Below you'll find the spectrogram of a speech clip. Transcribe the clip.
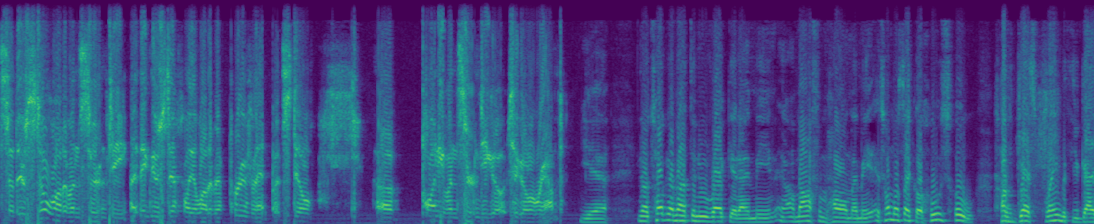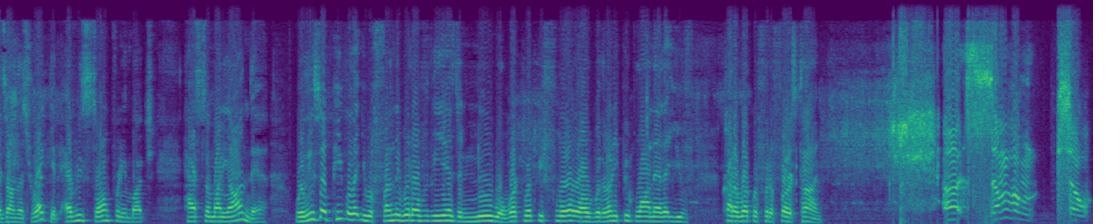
So there's still a lot of uncertainty. I think there's definitely a lot of improvement, but still uh, plenty of uncertainty go, to go around. Yeah. You know, talking about the new record, I mean, A Mile From Home. I mean, it's almost like a who's who of guests playing with you guys on this record. Every song pretty much has somebody on there. Were these all people that you were friendly with over the years and knew or worked with before, or were there any people on there that you've kind of worked with for the first time? Uh, some of them. So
